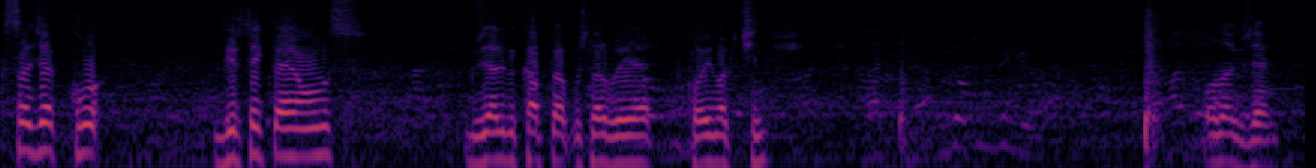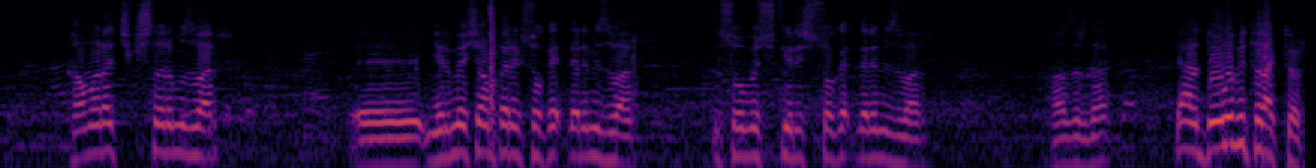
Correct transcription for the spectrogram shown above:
Kısaca dirsek dayamamız güzel bir kap yapmışlar buraya koymak için. O da güzel. Kamera çıkışlarımız var. Ee, 25 amperlik soketlerimiz var. ISO giriş soketlerimiz var. Hazırda. Yani dolu bir traktör.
